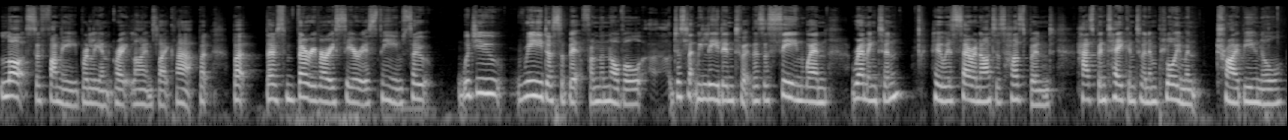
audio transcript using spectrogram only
lots of funny, brilliant, great lines like that. But, but there's some very, very serious themes. So would you read us a bit from the novel? Uh, Just let me lead into it. There's a scene when Remington, who is Serenata's husband, has been taken to an employment tribunal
